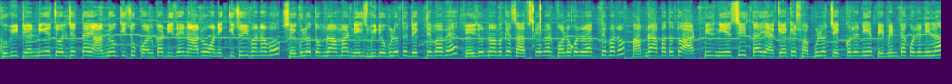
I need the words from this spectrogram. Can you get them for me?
খুবই ট্রেন্ডিং এ চলছে, তাই আমিও কিছু কলকা ডিজাইন আরও অনেক কিছুই বানাবো। সেগুলো তোমরা আমার নেক্সট ভিডিওগুলোতে দেখতে পাবে। সেই জন্য আমাকে সাবস্ক্রাইবার ফলো করে রাখতে পারো। আমরা আপাতত আট পিস নিয়েছি, তাই একে একে সবগুলো চেক করে নিয়ে পেমেন্টটা করে নিলাম।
